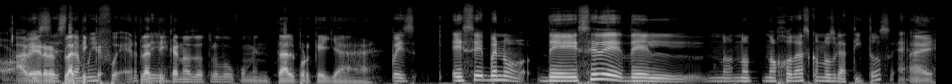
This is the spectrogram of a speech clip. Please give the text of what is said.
Ay, A ver, es- platica- platícanos de otro documental porque ya... Pues ese, bueno, de ese de, del no, no, no jodas con los gatitos. eh, Ay,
